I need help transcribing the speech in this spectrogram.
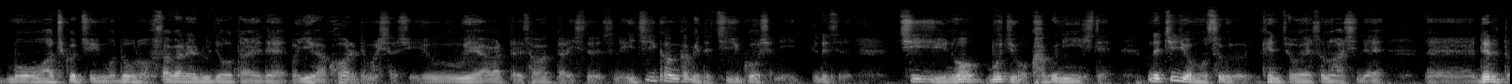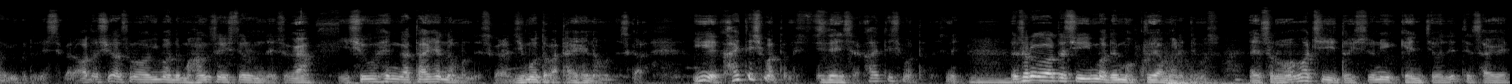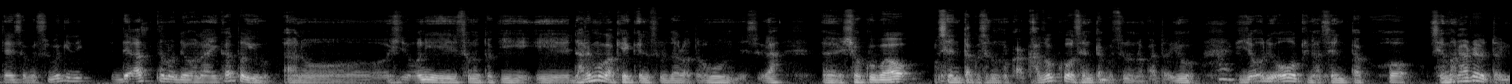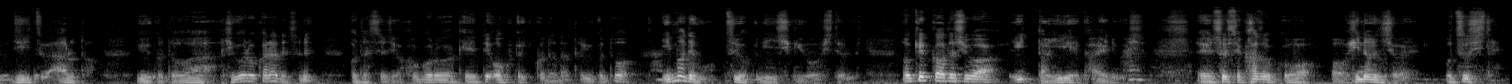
もうあちこちも道路塞がれる状態で家が壊れてましたし、上へ上がったり下がったりしてですね、1時間かけて知事公舎に行ってですね、知事の無事を確認して、で知事はもうすぐ県庁へその足で、えー出るということでしたから私はその今でも反省してるんですが周辺が大変なもんですから地元が大変なもんですから家へ帰ってしまったんです。自転車で帰ってしまったんですね。でそれが私今でも悔やまれてます、えーそのまま知事と一緒に県庁へ出て災害対策をすべきであったのではないかというあのー非常にその時、えー誰もが経験するだろうと思うんですが、えー職場を選択するのか家族を選択するのかという非常に大きな選択を迫られるという事実があるということは日頃からですね私たちが心がけておくべきことだということを今でも強く認識をしております。結果私は一旦家へ帰りました、えーそして家族をお避難所へ移して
